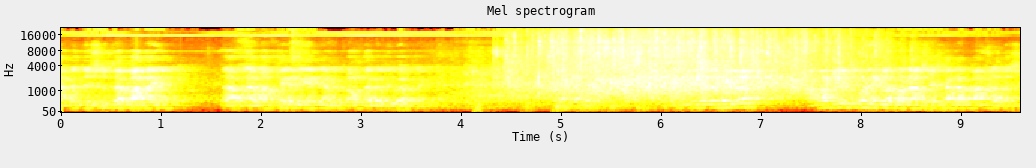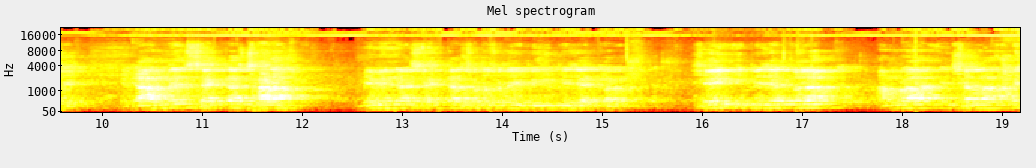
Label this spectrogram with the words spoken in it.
আমি তো সুতা বানাই তো আপনি আমার থেকে নিয়ে আমি কম দামে দিব আপনাকে। আমাদের পরিকল্পনা আছে সারা বাংলাদেশে গার্মেন্টস সেক্টর ছাড়া বিভিন্ন সেক্টর ছোট ছোট ইপিজেড করা। সেই ইপিজেডগুলা আমরা ইনশাল্লাহ আমি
